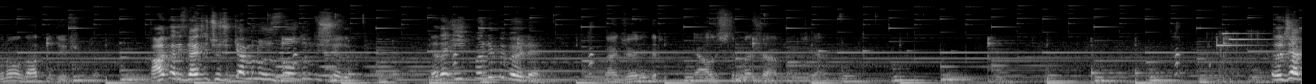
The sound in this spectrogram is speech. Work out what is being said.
Bu ne oldu at mı diyor şimdi? Kanka biz bence çocukken bunun hızlı olduğunu düşünüyorduk. Ya da ilk bölüm mü böyle? Bence öyledir. Ya alıştırma şu an bence ya. Öleceğim.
